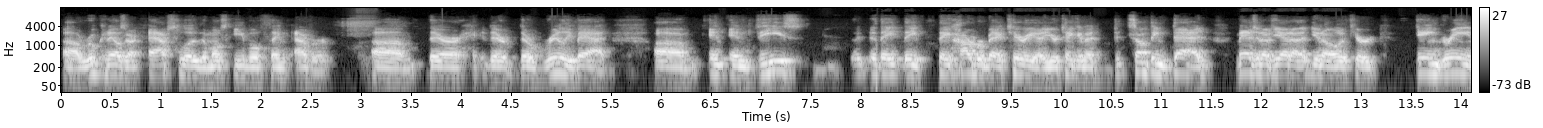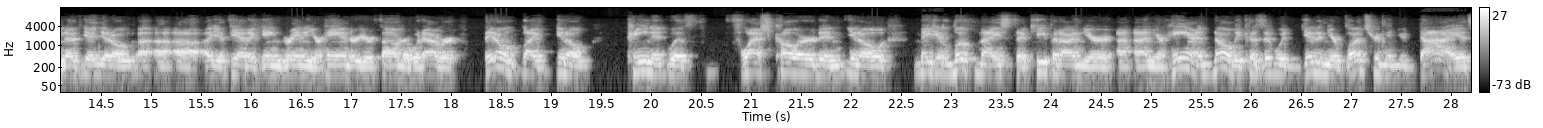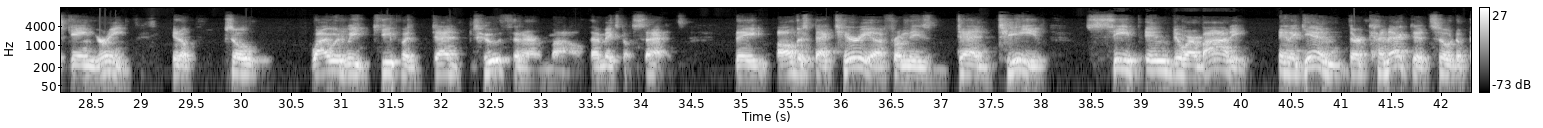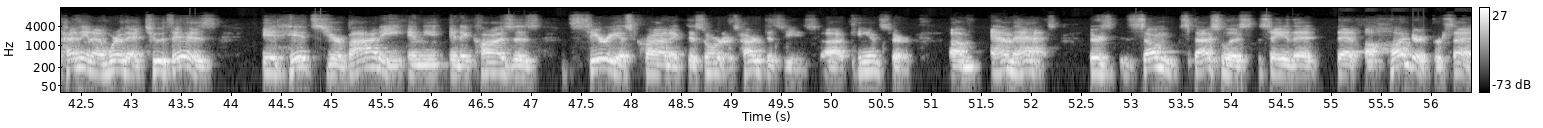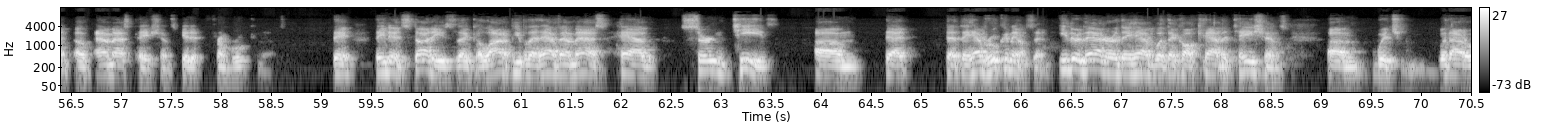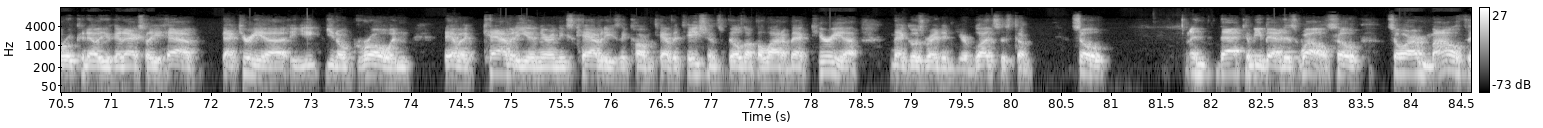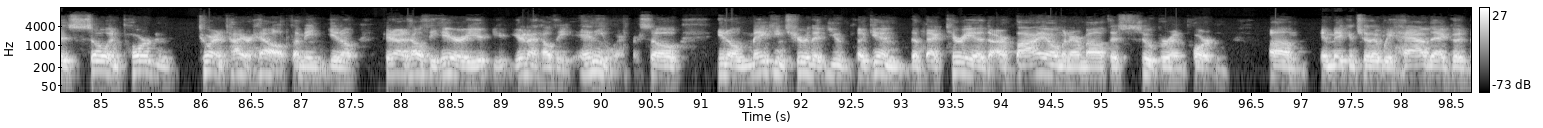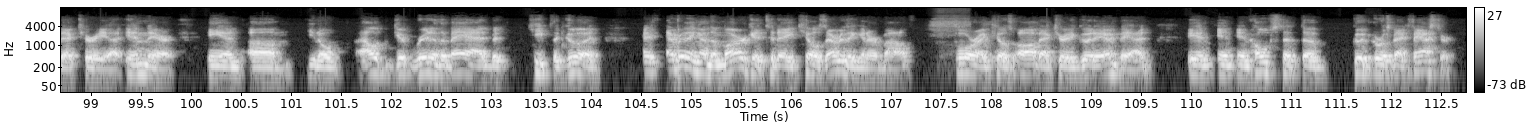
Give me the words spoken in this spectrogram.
Uh, root canals are absolutely the most evil thing ever. Um, they're they're they're really bad. Um, in in these, they they they harbor bacteria. You're taking a something dead. Imagine if you had a you know if you're gangrene, you know, uh, uh, uh, if you had a gangrene in your hand or your thumb or whatever, they don't like, you know, paint it with flesh colored and you know make it look nice to keep it on your uh, on your hand. No because it would get in your bloodstream and you die. It's gangrene you know. So why would we keep a dead tooth in our mouth? That makes no sense. They all this bacteria from these dead teeth seep into our body and again, they're connected. So depending on where that tooth is, it hits your body and, the, and it causes serious chronic disorders, heart disease, uh, cancer, um, MS. There's some specialists say that that 100% of MS patients get it from root canals. They they did studies like a lot of people that have MS have certain teeth um, that that they have root canals in. Either that or they have what they call cavitations, um, which without a root canal, you can actually have bacteria, you, you know, grow and they have a cavity in there, and these cavities, they call them cavitations, build up a lot of bacteria, and that goes right into your blood system. So, and that can be bad as well. So, so our mouth is so important to our entire health. I mean, you know, if you're not healthy here, you, you're not healthy anywhere. So, you know, making sure that you, again, the bacteria, our biome in our mouth is super important. Um, and making sure that we have that good bacteria in there and um, you know I'll get rid of the bad but keep the good. Everything on the market today kills everything in our mouth. Fluoride kills all bacteria, good and bad, in in, in hopes that the good grows back faster.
